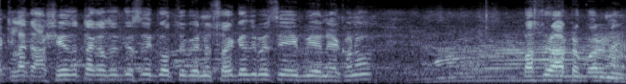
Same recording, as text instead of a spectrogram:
এক লাখ আশি হাজার টাকা চাইতেছে গত বিয়ানে ছয় কেজি পেয়েছে এই বিয়ানে এখনও বাসুর আটক করে নাই।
